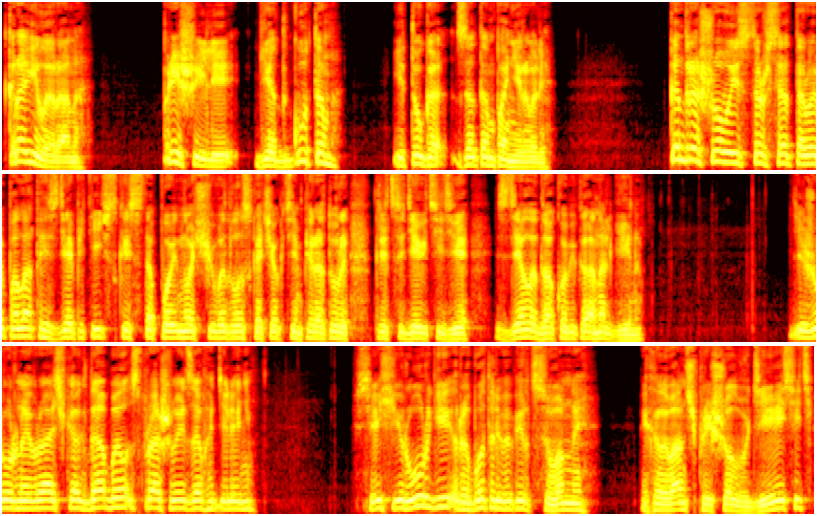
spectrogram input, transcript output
Кровила рано. Пришили гетгутом и туго затампонировали. Кондрашова из 162-й палаты с диабетической стопой ночью выдала скачок температуры 39,2, сделала два кубика анальгина. «Дежурный врач когда был?» — спрашивает зав. отделением. Все хирурги работали в операционной. Михаил Иванович пришел в десять,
